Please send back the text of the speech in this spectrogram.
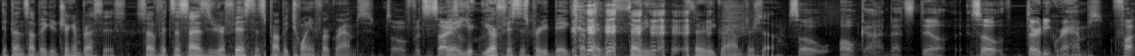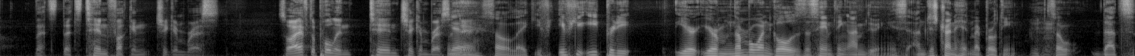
Depends how big your chicken breast is. So if it's the size of your fist, it's probably 24 grams. So if it's the Yeah, size your, of your fist is pretty big, so maybe 30 30 grams or so. so oh god, that's still so 30 grams. Fuck, that's that's 10 fucking chicken breasts. So I have to pull in 10 chicken breasts a Yeah. day. So like if if you eat pretty, your your number one goal is the same thing I'm doing. Is I'm just trying to hit my protein. Mhm. So that's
